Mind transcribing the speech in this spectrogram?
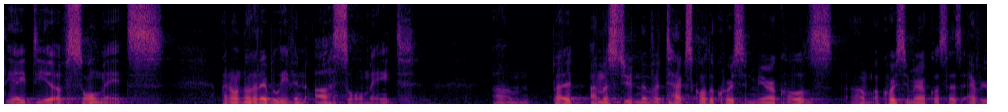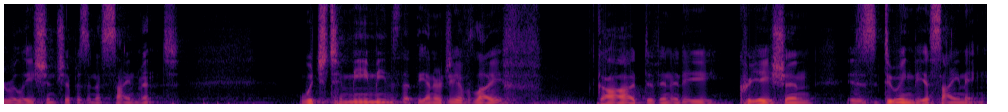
the idea of soulmates. I don't know that I believe in a soulmate, um, but I'm a student of a text called A Course in Miracles. Um, a Course in Miracles says every relationship is an assignment, which to me means that the energy of life, God, divinity, creation, is doing the assigning.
